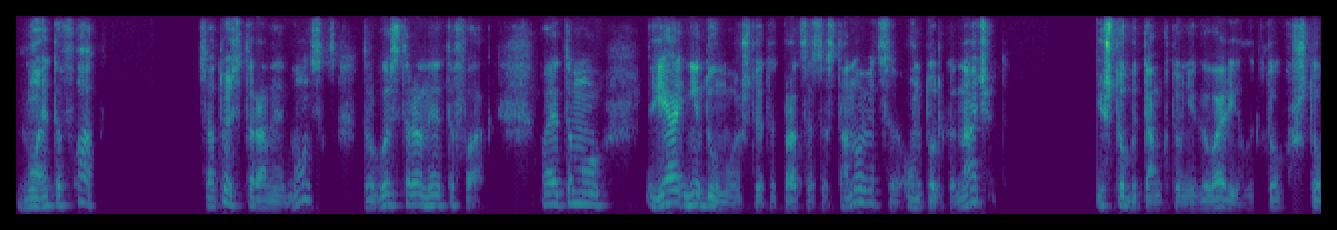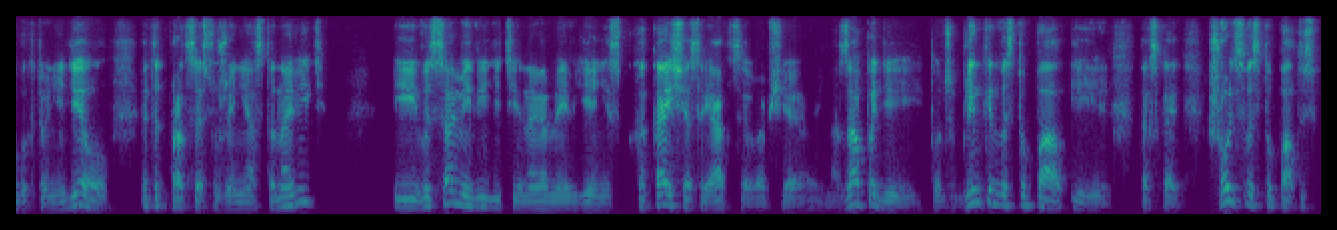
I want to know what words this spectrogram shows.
Но это факт. С одной стороны нонсенс, с другой стороны это факт. Поэтому я не думаю, что этот процесс остановится. Он только начат. И что бы там кто ни говорил, и кто, что бы кто ни делал, этот процесс уже не остановить. И вы сами видите, наверное, Евгений, какая сейчас реакция вообще на Западе. И тот же Блинкен выступал, и, так сказать, Шольц выступал. То есть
